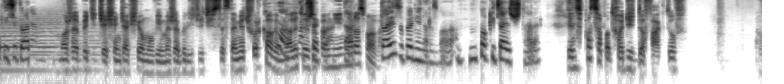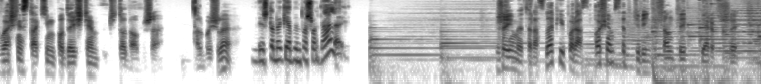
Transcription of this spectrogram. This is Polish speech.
takiej sytuacji. Może być 10, jak się umówimy, żeby liczyć w systemie czwórkowym, no, no ale to jest zupełnie inna tak. rozmowa. To jest zupełnie inna rozmowa. Póki co jest cztery. Więc po co podchodzić do faktów właśnie z takim podejściem, czy to dobrze, albo źle? Wiesz, Tomek, ja bym poszła dalej. Żyjmy teraz lepiej po raz 891.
